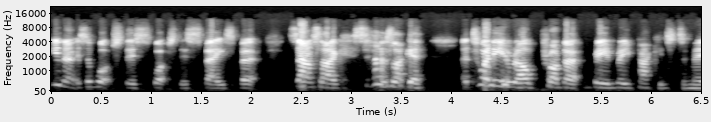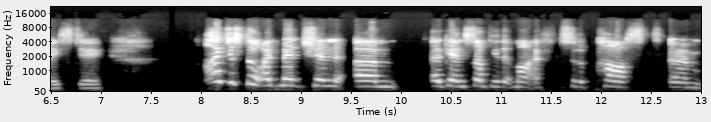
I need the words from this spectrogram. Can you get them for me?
you know it's a watch this watch this space but sounds like sounds like a, a 20 year old product being repackaged to me stu. I just thought i'd mention um, again something that might have sort of passed um,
